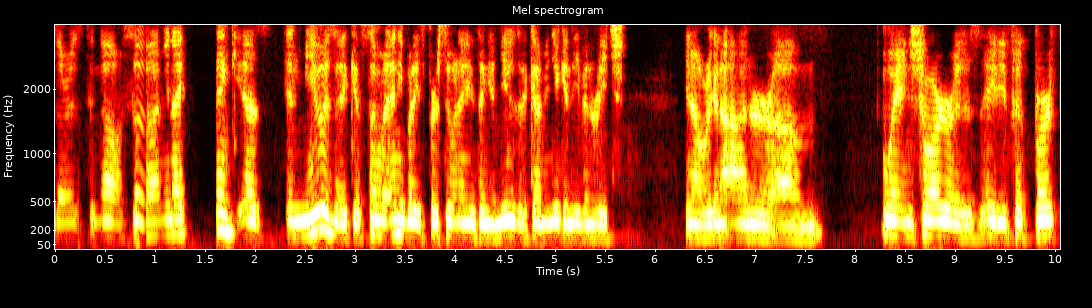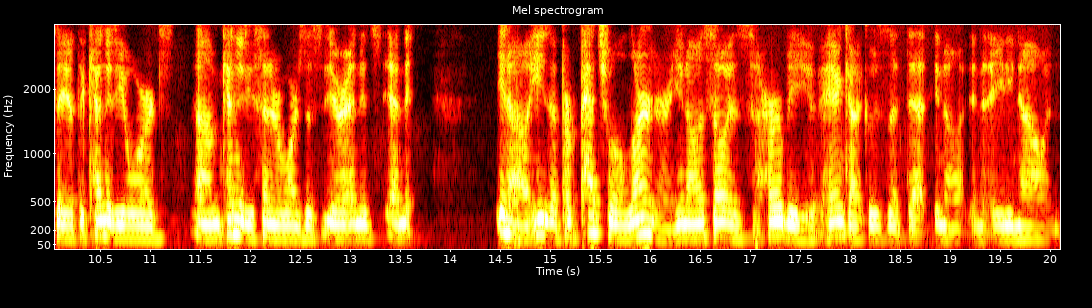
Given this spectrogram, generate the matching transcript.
there is to know. So I mean, I think as in music, if someone anybody's pursuing anything in music, I mean, you can even reach, you know, we're going to honor um, Wayne Shorter at his 85th birthday at the Kennedy Awards, um, Kennedy Center Awards this year, and it's and you know he's a perpetual learner. You know, so is Herbie Hancock, who's at that you know in 80 now, and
